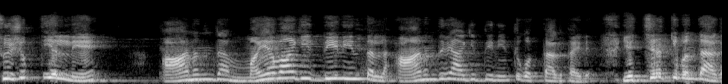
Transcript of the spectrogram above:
ಸುಷುಪ್ತಿಯಲ್ಲಿ ಆನಂದಮಯವಾಗಿ ಇದ್ದೀನಿ ಅಂತಲ್ಲ, ಆನಂದವೇ ಆಗಿದ್ದೀನಿ ಅಂತ ಗೊತ್ತಾಗ್ತಾ ಇದೆ. ಎಚ್ಚರಕ್ಕೆ ಬಂದಾಗ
